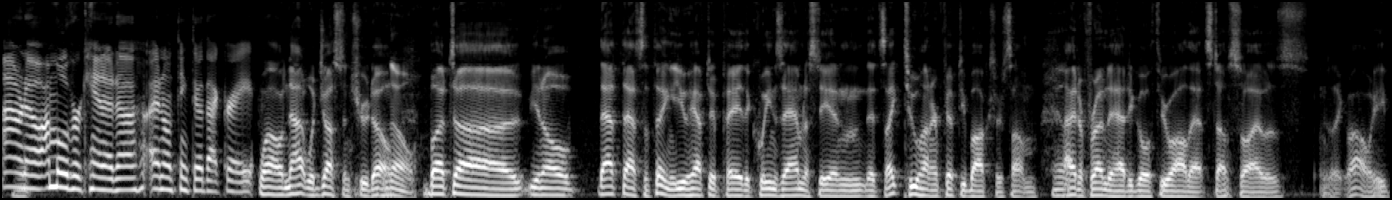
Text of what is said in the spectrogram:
I don't know. I'm over Canada. I don't think they're that great. Well, not with Justin Trudeau. No. but uh, you know that that's the thing. You have to pay the Queen's amnesty, and it's like two hundred fifty bucks or something. Yeah. I had a friend that had to go through all that stuff, so I was, I was like, wow, he,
